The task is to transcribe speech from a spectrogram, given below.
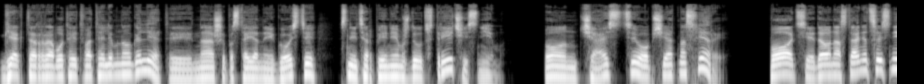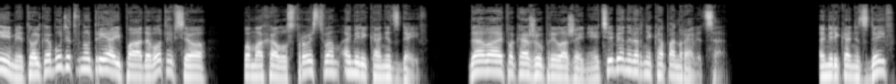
«Гектор работает в отеле много лет, и наши постоянные гости с нетерпением ждут встречи с ним. Он часть общей атмосферы. «Потси, да он останется с ними, только будет внутри айпада, вот и все», — помахал устройством американец Дэйв. «Давай покажу приложение, тебе наверняка понравится». Американец Дэйв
